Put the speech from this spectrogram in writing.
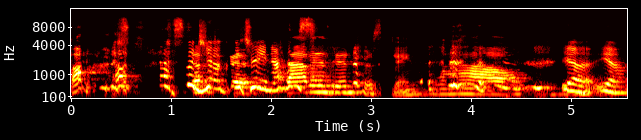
that's the that's joke good. between us. That is interesting. Wow. yeah. Yeah.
